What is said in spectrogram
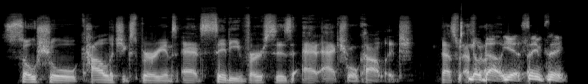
social college experience at City versus at actual college. That's, that's no doubt. Yeah, same thing.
